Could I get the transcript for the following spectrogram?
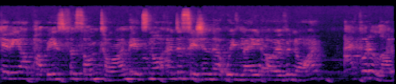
getting our puppies for some time. It's not a decision that we've made overnight.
